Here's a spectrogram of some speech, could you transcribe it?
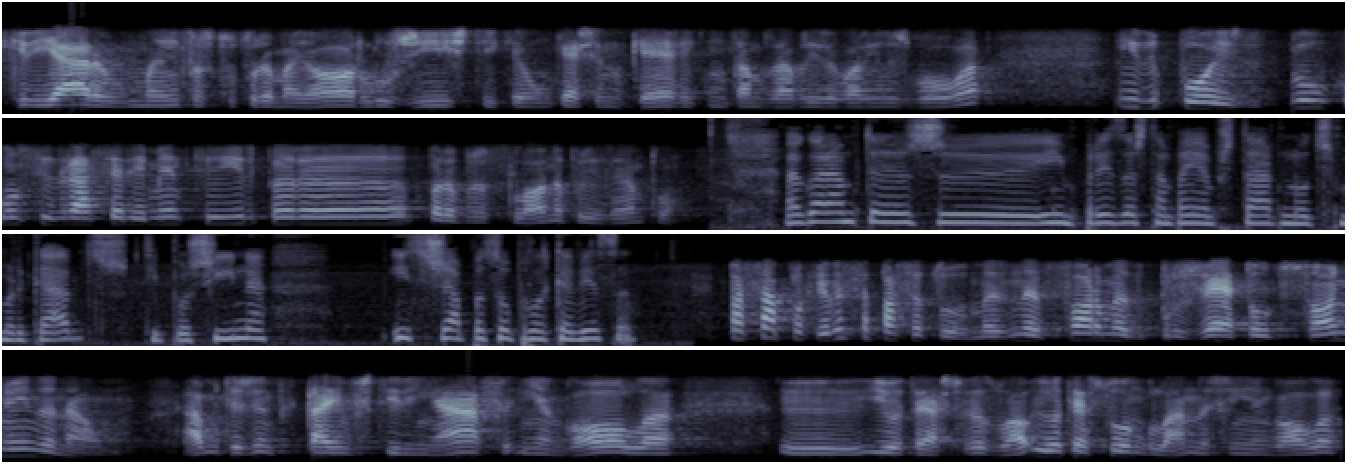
criar uma infraestrutura maior, logística, um cash and carry, como estamos a abrir agora em Lisboa, e depois vou considerar seriamente ir para, para Barcelona, por exemplo. Agora há muitas uh, empresas também a apostar noutros mercados, tipo a China. Isso já passou pela cabeça? Passar pela cabeça passa tudo, mas na forma de projeto ou de sonho ainda não. Há muita gente que está a investir em África, em Angola, eh, e eu até acho razoável. Eu até sou angolano, nasci em Angola,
